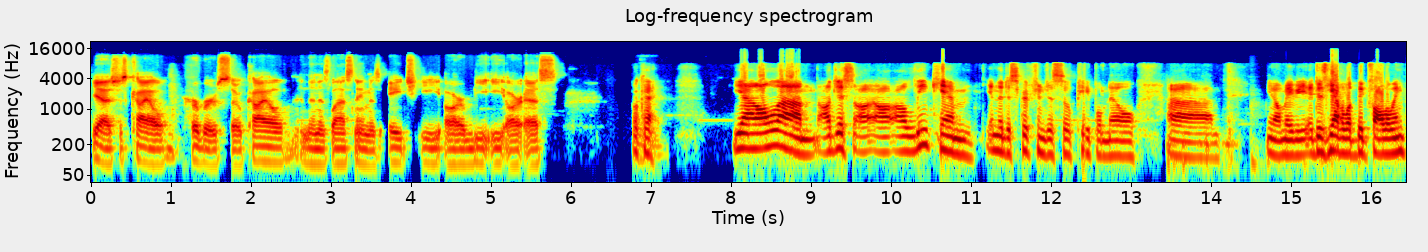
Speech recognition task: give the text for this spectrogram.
Yeah, it's just Kyle Herbers. So Kyle, and then his last name is H E R B E R S. Okay. Yeah, I'll um, I'll just I'll, I'll link him in the description just so people know. Um, you know, maybe does he have a big following?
